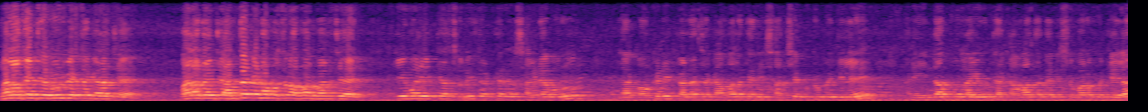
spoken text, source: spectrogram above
मला त्यांचे ऋण व्यक्त करायचे आहे मला त्यांच्या अंतकरणापासून आभार मानायचे आहेत. केवळ एक त्या सुनील गडकरी सांगण्यावरून या कॉन्क्रीट काढण्याच्या कामाला त्यांनी सातशे कोटी रुपये दिले आणि इंदापूरला येऊन त्या कामाचा त्यांनी शुभारंभ केला.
